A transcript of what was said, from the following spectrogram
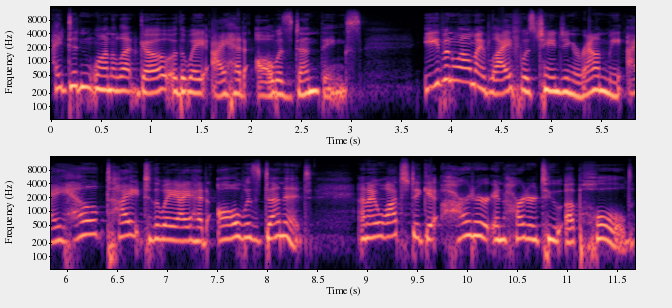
I didn't want to let go of the way I had always done things. Even while my life was changing around me, I held tight to the way I had always done it. And I watched it get harder and harder to uphold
